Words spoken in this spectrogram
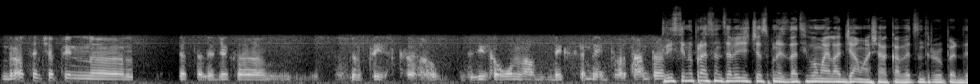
Vreau să încep prin această lege că sunt surprins că zic că una extrem de importantă. Cristi, nu prea să înțelege ce spuneți. Dați-vă mai la geam așa, că aveți întreruperi de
